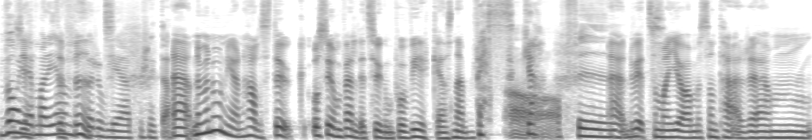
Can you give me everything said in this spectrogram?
Vad gör Marianne för roliga projekt då? Nej, men hon gör en halsduk och så är hon väldigt sugen på att virka en sån här väska. Ja, fint. Du vet som man gör med sånt här, ehm,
